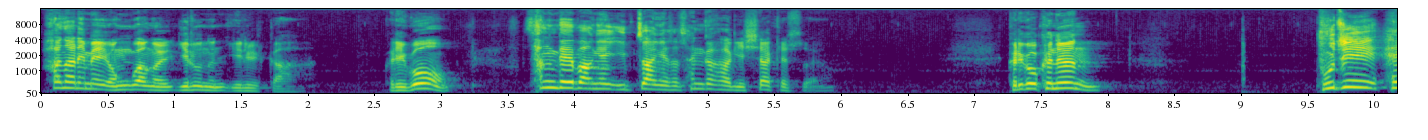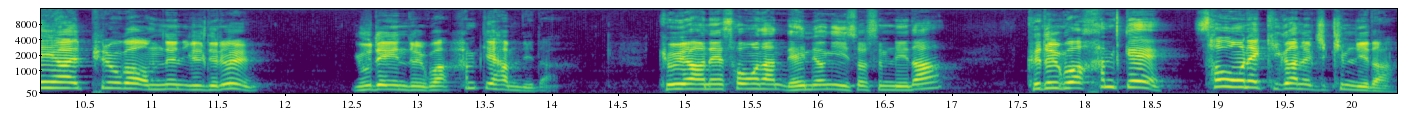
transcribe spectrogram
하나님의 영광을 이루는 일일까? 그리고 상대방의 입장에서 생각하기 시작했어요. 그리고 그는 굳이 해야 할 필요가 없는 일들을 유대인들과 함께 합니다. 교회 안에 서원한 네 명이 있었습니다. 그들과 함께 서원의 기간을 지킵니다.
